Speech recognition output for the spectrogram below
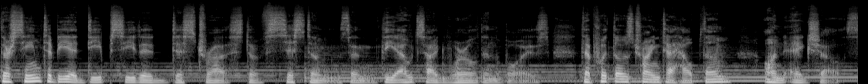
There seemed to be a deep seated distrust of systems and the outside world in the boys that put those trying to help them on eggshells.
